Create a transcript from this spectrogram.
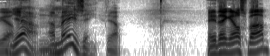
yeah. Yeah, Mhm. amazing. Yep. Anything else, Bob?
